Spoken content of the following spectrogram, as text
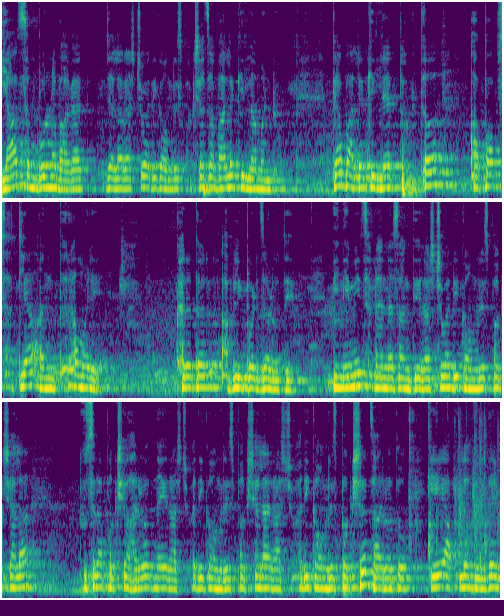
या संपूर्ण भागात ज्याला राष्ट्रवादी काँग्रेस पक्षाचा बालकिल्ला म्हणतो त्या बालकिल्ल्यात फक्त आपापसातल्या अंतरामुळे खरं तर आपली पडझड होते. मी नेहमीच सगळ्यांना सांगते राष्ट्रवादी काँग्रेस पक्षाला दुसरा पक्ष हरवत नाही राष्ट्रवादी काँग्रेस पक्षाला राष्ट्रवादी काँग्रेस पक्षच हरवतो. हे आपलं दुर्दैव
